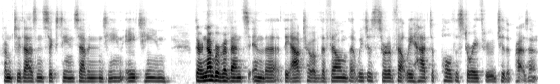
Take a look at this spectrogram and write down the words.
from 2016, 17, 18. There are a number of events in the the outro of the film that we just sort of felt we had to pull the story through to the present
